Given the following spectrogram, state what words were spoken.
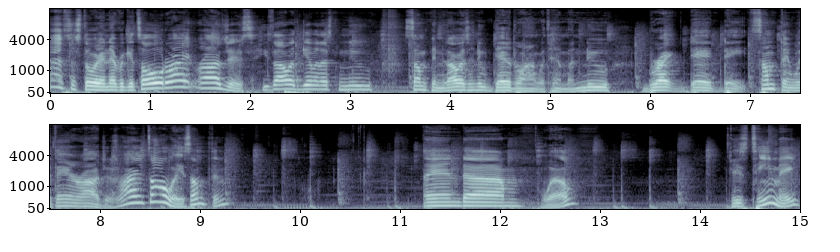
That's a story that never gets old, right? Rodgers. He's always giving us new something. There's always a new deadline with him, a new break dead date, something with Aaron Rodgers, right? It's always something. And um, well, his teammate,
